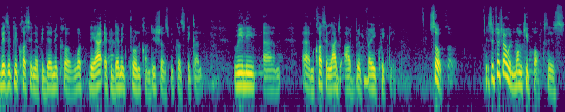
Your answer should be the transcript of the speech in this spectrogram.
basically causing epidemic or what they are epidemic-prone conditions because they can really um, um, cause a large outbreak very quickly. So the situation with monkeypox is,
